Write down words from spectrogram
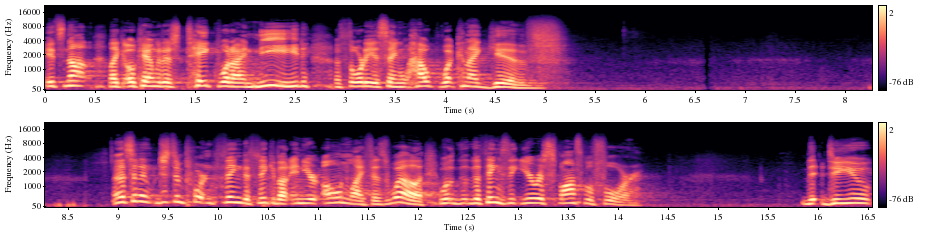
it's not like, okay, I'm going to just take what I need. Authority is saying, how, what can I give? And that's an just important thing to think about in your own life as well. The, the things that you're responsible for. Do you,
